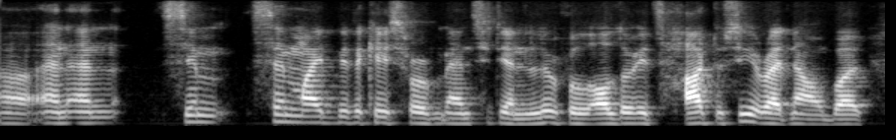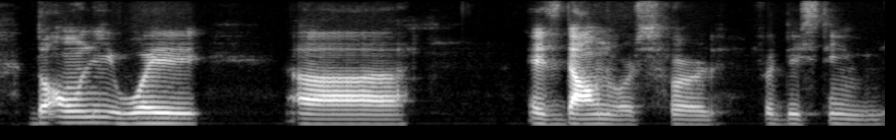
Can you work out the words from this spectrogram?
uh, and and sim same might be the case for Man City and Liverpool, although it's hard to see right now. But the only way uh, is downwards for for this team,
